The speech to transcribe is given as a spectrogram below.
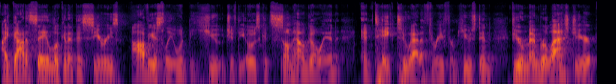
I got to say, looking at this series, obviously it would be huge if the O's could somehow go in and take two out of three from Houston. If you remember last year,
